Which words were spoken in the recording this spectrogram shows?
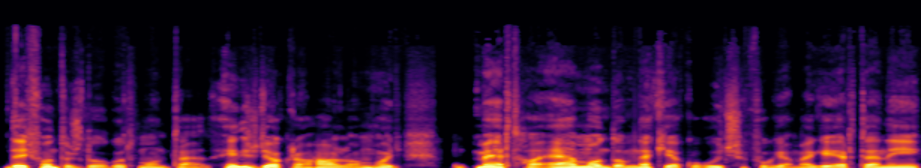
de egy fontos dolgot mondtál. Én is gyakran hallom, hogy mert ha elmondom neki, akkor úgyse fogja megérteni,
